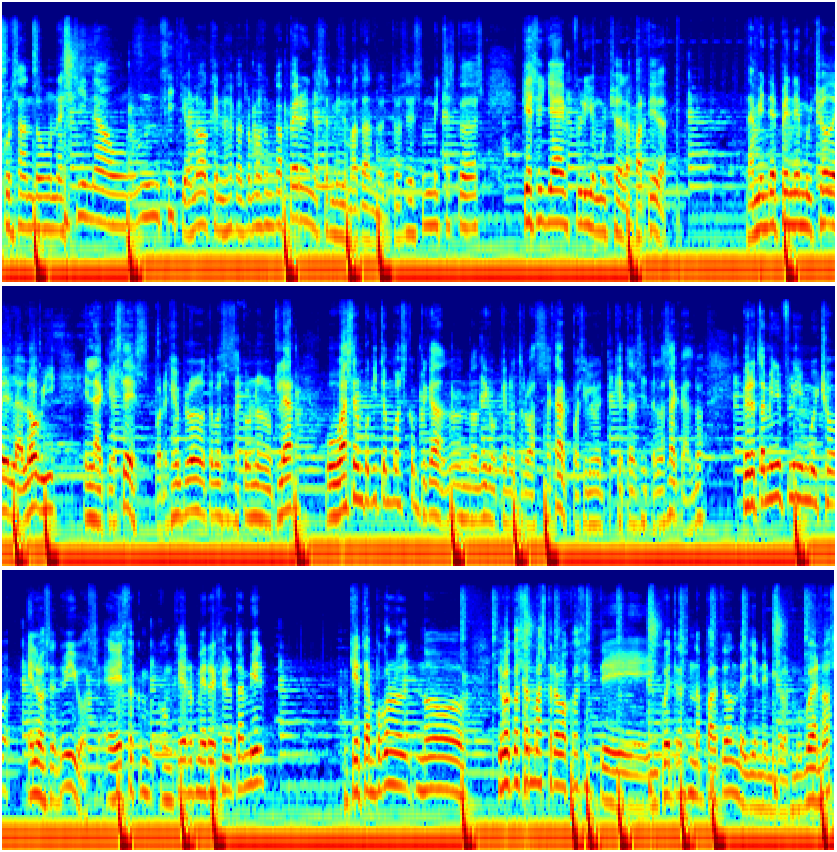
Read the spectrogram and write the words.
cruzando una esquina o un, sitio, no, que nos encontramos un campero y nos termine matando. Entonces son muchas cosas que eso ya influye mucho de la partida. También depende mucho de la lobby en la que estés. Por ejemplo, no te vas a sacar una nuclear o va a ser un poquito más complicado. No, digo que no te lo vas a sacar, posiblemente qué tal si te la sacas, ¿no? Pero también influye mucho en los enemigos. Esto con, con qué me refiero también que tampoco no, te va a costar más trabajo si te encuentras en una parte donde hay enemigos muy buenos.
